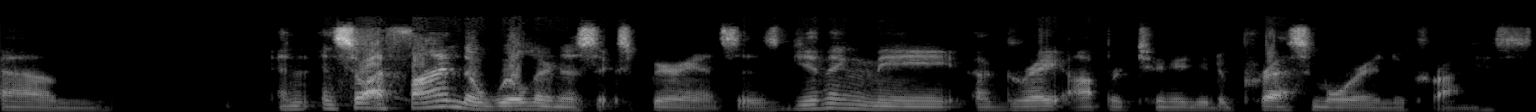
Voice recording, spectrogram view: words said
Um, and, and so I find the wilderness experiences giving me a great opportunity to press more into Christ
